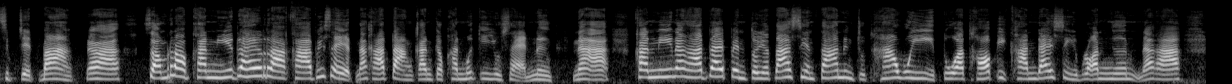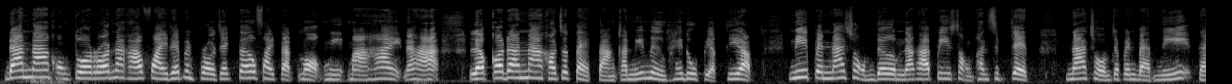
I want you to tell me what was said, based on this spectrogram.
2017 บ้างนะคะสำหรับคันนี้ได้ราคาพิเศษนะคะ ต่างกันกับคันเมื่อกี้อยู่แสนหนึ่งนะคะคันนี้นะคะได้เป็น Toyota s i e n t a 1.5V ตัวท็อปอีกคันได้สีบรอนเงินนะคะ ด้านหน้าของตัวรถนะคะ ไฟได้เป็นโปรเจคเตอร์ไฟตัดหมอกมีมาให้นะคะ แล้วก็ด้านหน้าเขาจะแตกต่างกันนิดหนึ่งให้ดูเปรียบเทียบ นี่เป็นหน้าโฉมเดิมนะคะ ปี 2017 หน้าโฉมจะเป็นแบบนี้ แต่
